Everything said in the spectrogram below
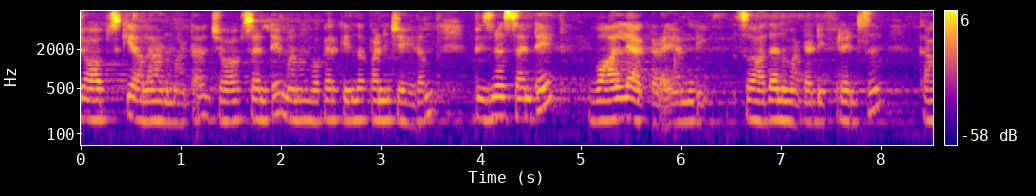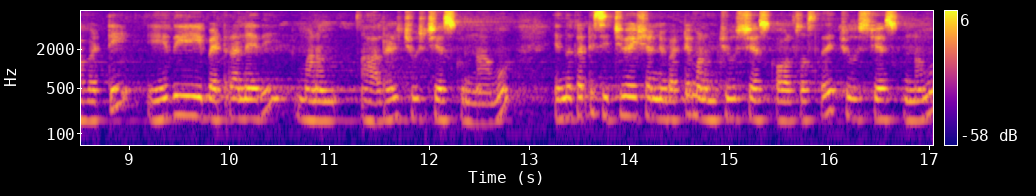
జాబ్స్కి అలా అనమాట జాబ్స్ అంటే మనం ఒకరి కింద పని చేయడం. బిజినెస్ అంటే వాళ్ళే అక్కడ ఎండి. సో అదనమాట డిఫరెన్స్. కాబట్టి ఏది బెటర్ అనేది మనం ఆల్రెడీ చూస్ చేసుకున్నాము. ఎందుకంటే సిచ్యువేషన్ని బట్టి మనం చూస్ చేసుకోవాల్సి వస్తుంది. చూస్ చేసుకున్నాము.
